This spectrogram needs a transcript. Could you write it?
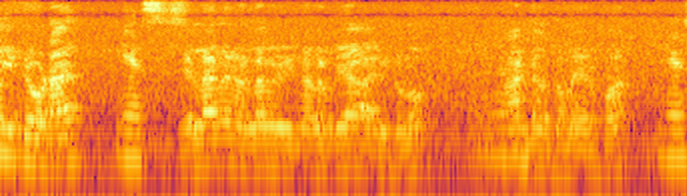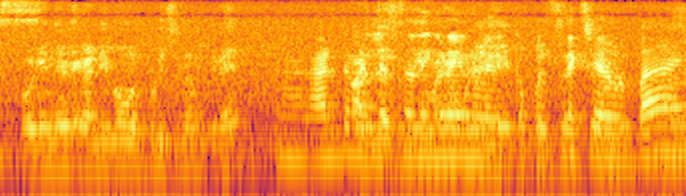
வீட்டோட எஸ் எல்லாமே நல்ல நல்லபடியா இருக்கணும். ஆண்டவன் துணை இருப்பான். எஸ் ஓகே இந்த வீடியோ கண்டிப்பா உங்களுக்கு பிடிச்சு நினைக்கிறேன். அடுத்த வீட்டில் சந்திக்கிறேன் உங்களுக்கு கப்பல் ஃபிளெக்ஷன் பாய்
